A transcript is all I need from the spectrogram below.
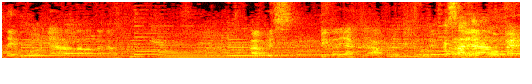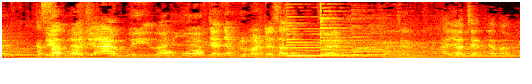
temboknya rata-rata kan habis Kita yang diupload itu. Kesannya- komen kesannya-. Oh, oh. Jadinya belum ada satu bulan. Ayo chatnya tapi.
